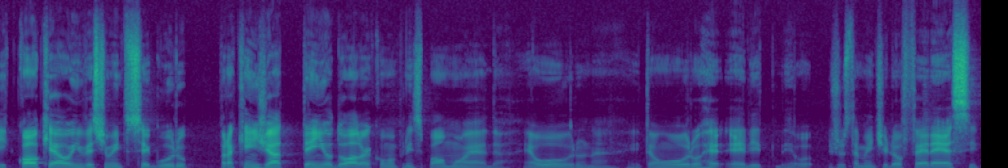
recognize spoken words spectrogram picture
E qual que é o investimento seguro para quem já tem o dólar como principal moeda? É o ouro, né? Então o ouro ele justamente ele oferece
